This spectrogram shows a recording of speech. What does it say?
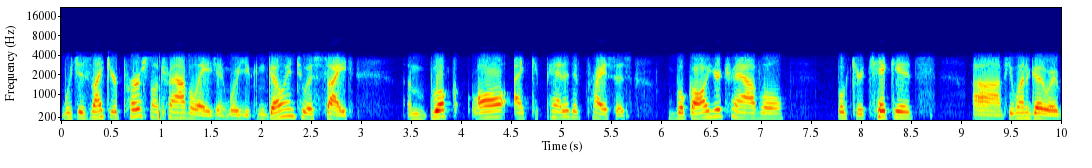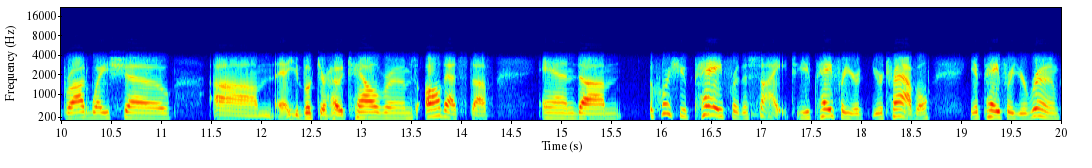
which is like your personal travel agent, where you can go into a site and book all at competitive prices, book all your travel, book your tickets. Uh, if you want to go to a Broadway show, um, you book your hotel rooms, all that stuff. And um, of course, you pay for the site. You pay for your your travel. You pay for your room.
